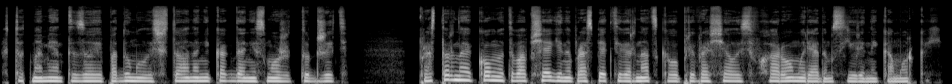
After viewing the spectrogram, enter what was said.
В тот момент Зоe подумалось, что она никогда не сможет тут жить. Просторная комната в общаге на проспекте Вернадского превращалась в хоромы рядом с Юриной коморкой.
